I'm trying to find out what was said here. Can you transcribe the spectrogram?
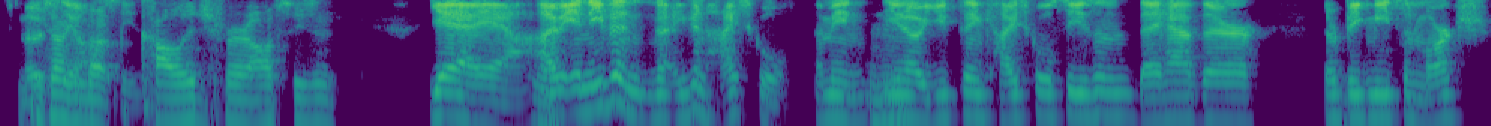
it's mostly You're talking about season. college for off season. Yeah, yeah, yeah. I mean, and even even high school. I mean, mm-hmm. you know, you think high school season they have their their big meets in March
